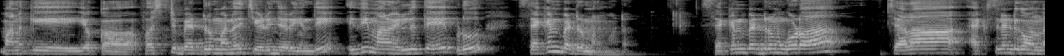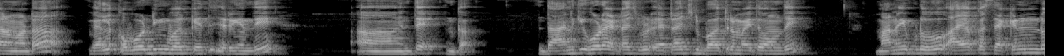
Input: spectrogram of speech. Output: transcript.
మనకి యొక్క ఫస్ట్ బెడ్రూమ్ అనేది చేయడం జరిగింది. ఇది మనం వెళితే ఇప్పుడు సెకండ్ బెడ్రూమ్ అనమాట సెకండ్ బెడ్రూమ్ కూడా చాలా ఎక్సలెంట్గా ఉందన్నమాట. వెల్ కబోర్డింగ్ వర్క్ అయితే జరిగింది. అంతే ఇంకా. దానికి కూడా అటాచ్ అటాచ్డ్ బాత్రూమ్ అయితే ఉంది. మనం ఇప్పుడు ఆ యొక్క సెకండ్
